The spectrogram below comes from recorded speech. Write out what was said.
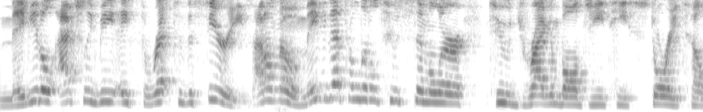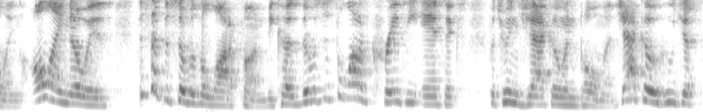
Maybe it'll actually be a threat to the series. I don't know. Maybe that's a little too similar to Dragon Ball GT storytelling. All I know is this episode was a lot of fun because there was just a lot of crazy antics between Jaco and Bulma. Jaco, who just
